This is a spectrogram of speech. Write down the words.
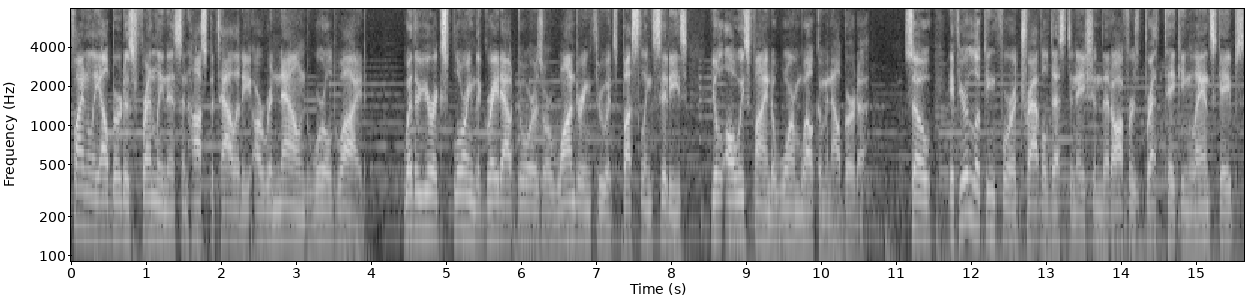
Finally, Alberta's friendliness and hospitality are renowned worldwide. Whether you're exploring the great outdoors or wandering through its bustling cities, you'll always find a warm welcome in Alberta. So, if you're looking for a travel destination that offers breathtaking landscapes,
